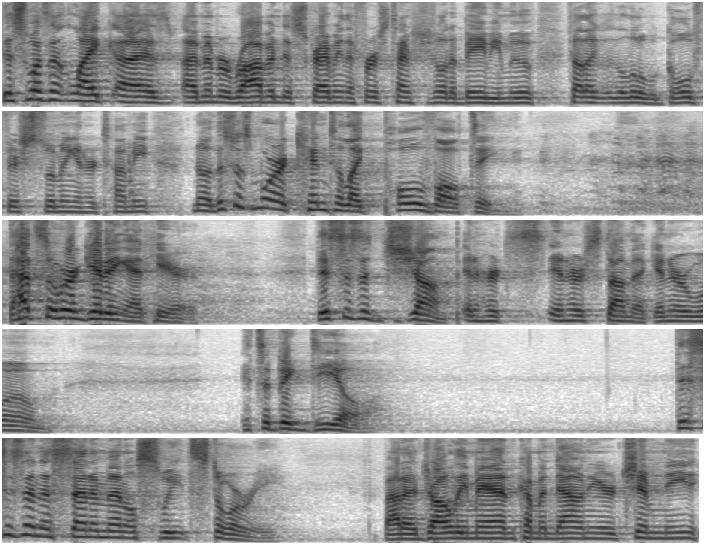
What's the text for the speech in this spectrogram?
This wasn't like uh, as I remember Robin describing the first time she felt a baby move, felt like a little goldfish swimming in her tummy. No, this was more akin to like pole vaulting. That's what we're getting at here. This is a jump in her, in her stomach, in her womb. It's a big deal. This isn't a sentimental, sweet story about a jolly man coming down your chimney.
